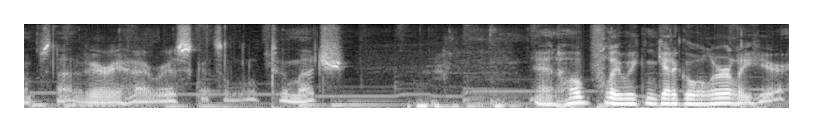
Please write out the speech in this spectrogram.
Oops, not very high risk. It's a little too much. And hopefully we can get a goal early here.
